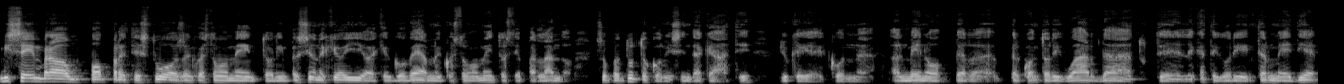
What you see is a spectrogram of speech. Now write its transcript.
Mi sembra un po' pretestuoso in questo momento. L'impressione che ho io è che il governo in questo momento stia parlando soprattutto con i sindacati, più che con, almeno per, per quanto riguarda tutte le categorie intermedie,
